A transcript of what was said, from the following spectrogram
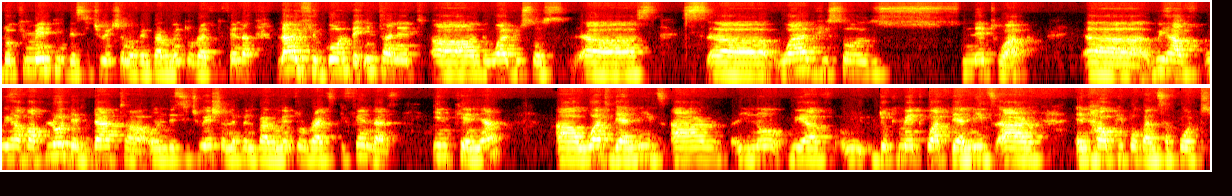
documenting the situation of environmental rights defenders. Now, if you go on the internet, uh, the World Resource uh, uh World Resource Network, uh, we have we have uploaded data on the situation of environmental rights defenders in Kenya, uh, what their needs are. You know, we have we document what their needs are and how people can support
